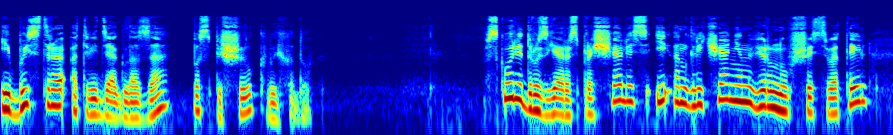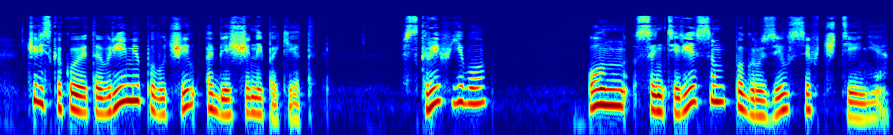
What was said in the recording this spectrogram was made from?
и, быстро отведя глаза, поспешил к выходу. Вскоре друзья распрощались, и англичанин, вернувшись в отель, через какое-то время получил обещанный пакет. Вскрыв его, он с интересом погрузился в чтение.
